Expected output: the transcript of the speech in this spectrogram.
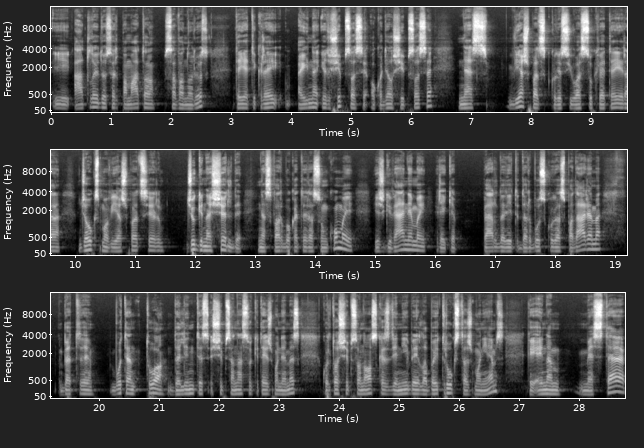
į atlaidus ir pamato savanorius, tai jie tikrai eina ir šypsosi. O kodėl šypsosi? Nes viešpats, kuris juos sukvietė, yra džiaugsmo viešpats ir džiugina širdį. Nesvarbu, kad yra sunkumai, išgyvenimai, reikia perdaryti darbus, kuriuos padarėme, bet būtent tuo dalintis šypsena su kitais žmonėmis, kur tos šypsonos kasdienybėje labai trūksta žmonėms, kai einam mieste,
